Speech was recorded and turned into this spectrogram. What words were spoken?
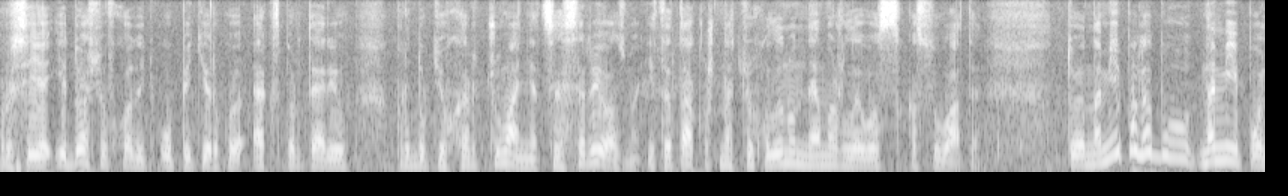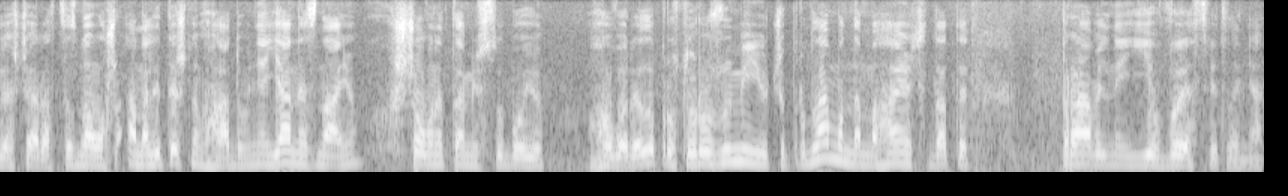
Росія і досі входить у п'ятірку експортерів продуктів харчування. Це серйозно. І це також на цю хвилину неможливо скасувати. То, на мій був- на мій погляд, ще раз, це знову ж аналітичне вгадування. Я не знаю, що вони там між собою говорили. Просто розуміючи проблему, намагаюся дати правильне її висвітлення.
